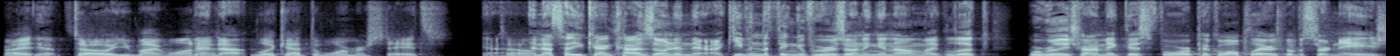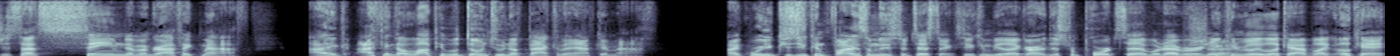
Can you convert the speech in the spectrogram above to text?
right? Yep. So you might want to look at the warmer states. Yeah. So- And that's how you can kind of zone in there. Like even the thing if we were zoning in on like, look, we're really trying to make this for pickleball players above a certain age, it's that same demographic math. I I think a lot of people don't do enough back of the napkin math. Like where you because you can find some of these statistics. You can be like, all right, this report said whatever, and you can really look at like, okay,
